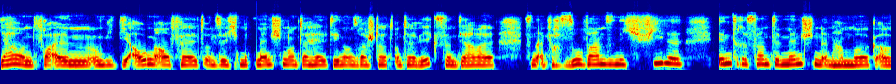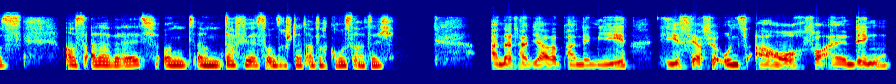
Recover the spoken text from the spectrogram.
ja, und vor allem irgendwie die Augen aufhält und sich mit Menschen unterhält, die in unserer Stadt unterwegs sind. Ja, weil es sind einfach so wahnsinnig viele interessante Menschen in Hamburg aus, aus aller Welt. Und ähm, dafür ist unsere Stadt einfach großartig. Anderthalb Jahre Pandemie hieß ja für uns auch vor allen Dingen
